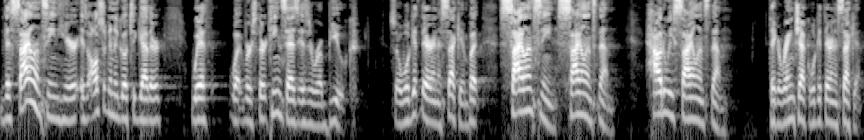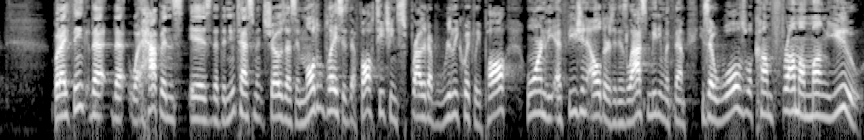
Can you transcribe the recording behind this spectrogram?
the silencing here is also going to go together with what verse 13 says is a rebuke. So we'll get there in a second, but silencing, silence them. How do we silence them? Take a rain check, we'll get there in a second. But I think that, that what happens is that the New Testament shows us in multiple places that false teaching sprouted up really quickly. Paul warned the Ephesian elders in his last meeting with them. He said, wolves will come from among you.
